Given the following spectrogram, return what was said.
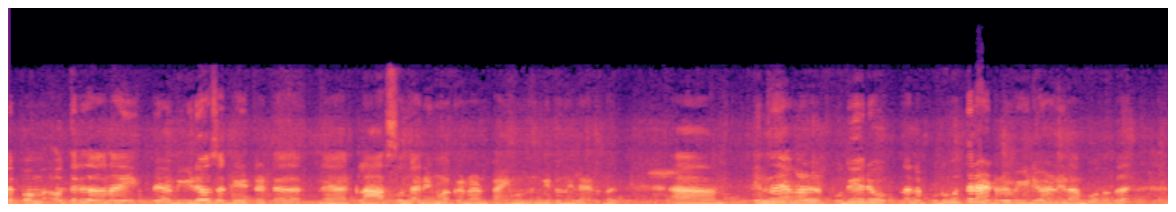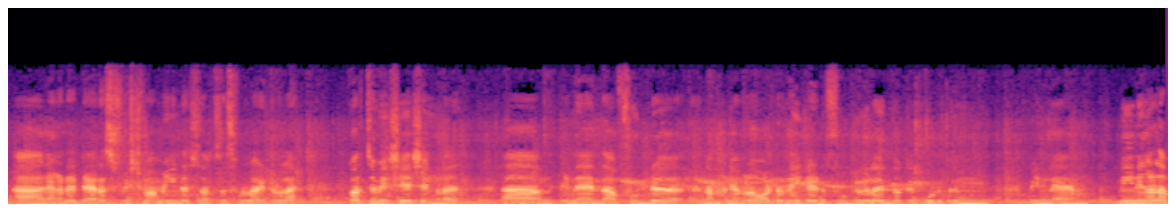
ഞങ്ങളിപ്പം ഒത്തിരി തവണ വീഡിയോസ് ഒക്കെ ഇട്ടിട്ട് ക്ലാസ്സും കാര്യങ്ങളൊക്കെ ഉണ്ടാകും ടൈമൊന്നും കിട്ടുന്നില്ലായിരുന്നു. ഇന്ന് ഞങ്ങൾ പുതിയൊരു നല്ല പുതുപുത്തനായിട്ടൊരു വീഡിയോ ആണ് ഇടാൻ പോകുന്നത്. ഞങ്ങളുടെ ടെറസ് ഫിഷ് ഫാമിങ്ങിന്റെ സക്സസ്ഫുൾ ആയിട്ടുള്ള കുറച്ച് വിശേഷങ്ങൾ പിന്നെ എന്താ ഫുഡ് ഞങ്ങൾ ഓൾട്ടർനേറ്റ് ആയിട്ട് ഫുഡുകൾ എന്തൊക്കെ കൊടുക്കുന്നു പിന്നെ മീനുകളുടെ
